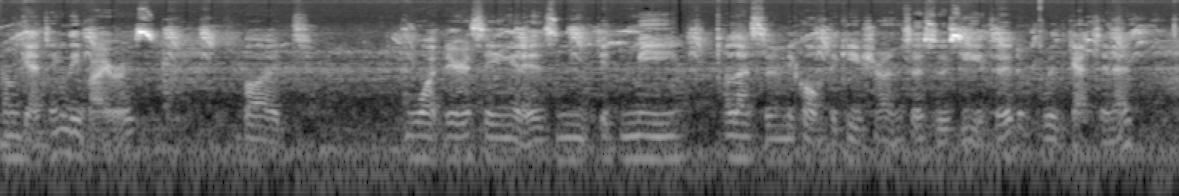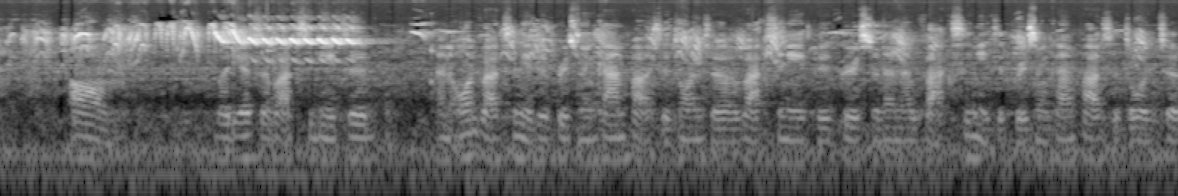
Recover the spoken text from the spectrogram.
from getting the virus, but what they're saying is it may lessen the complications associated with getting it. Um, but yes, a vaccinated an unvaccinated person can pass it on to a vaccinated person, and a vaccinated person can pass it on to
